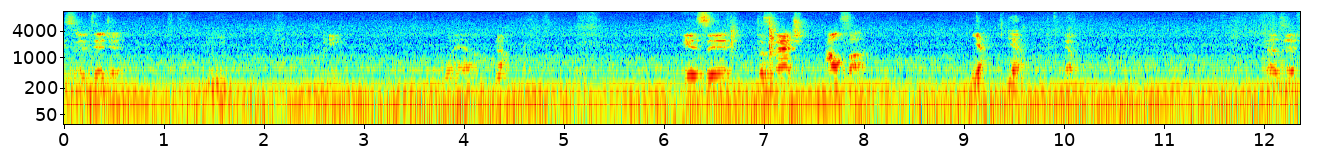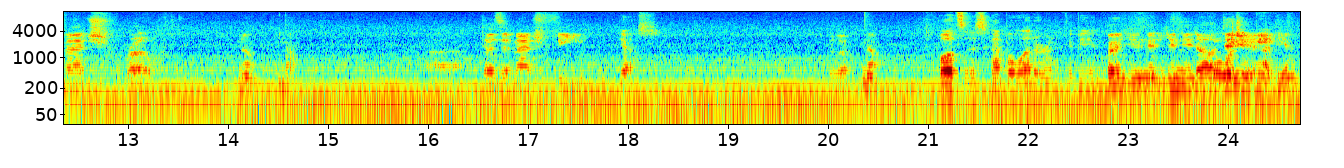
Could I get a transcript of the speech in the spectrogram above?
Is it a digit? Mm. P. Well, no. Is it does it match alpha? Yeah. Yeah. Yep. Does it match rho? No. No. Uh, does it match phi? Yes. Does it? No. Well, it's it's a letter and it could be in. But you need you need a Well, what do you digit at the end.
